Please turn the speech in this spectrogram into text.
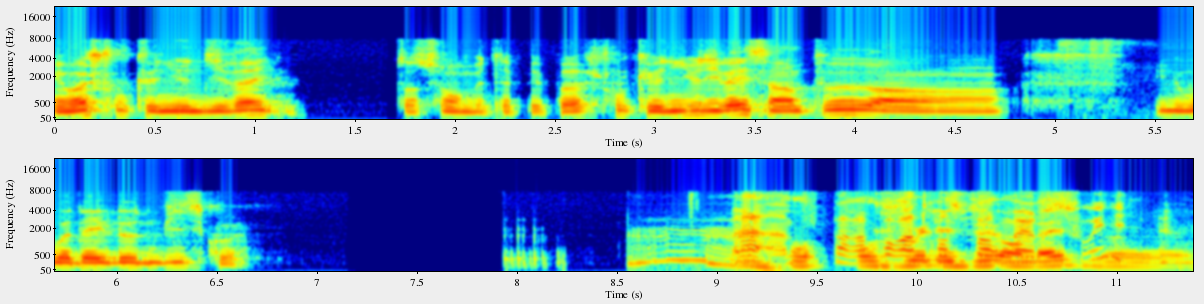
Et moi, je trouve que New Divide, attention, me tapez pas, je trouve que New Divide, c'est un peu un, une What I've Done Beast, quoi. Ah, par rapport à Transformers, oui. Euh,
